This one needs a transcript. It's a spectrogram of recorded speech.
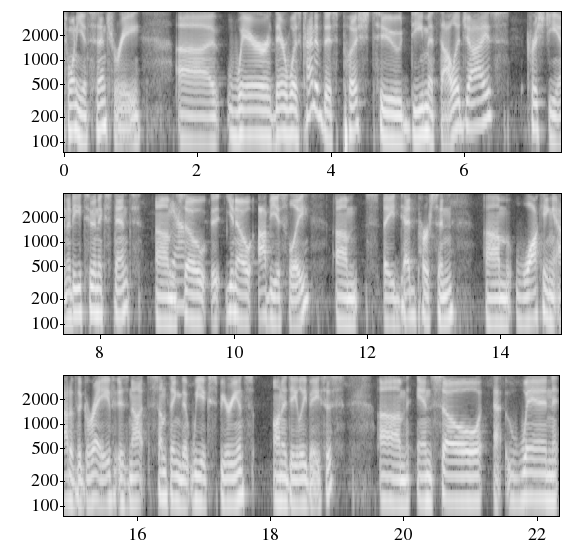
20th century. Uh, where there was kind of this push to demythologize Christianity to an extent. Um, Yeah. So, uh, you know, obviously, um, a dead person um, walking out of the grave is not something that we experience on a daily basis. Um, and so, uh, when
